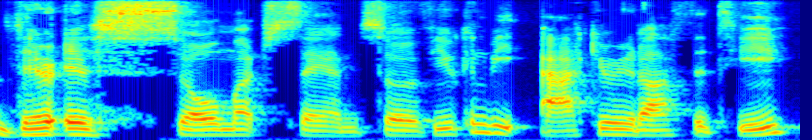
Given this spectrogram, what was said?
there is so much sand. So if you can be accurate off the tee,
